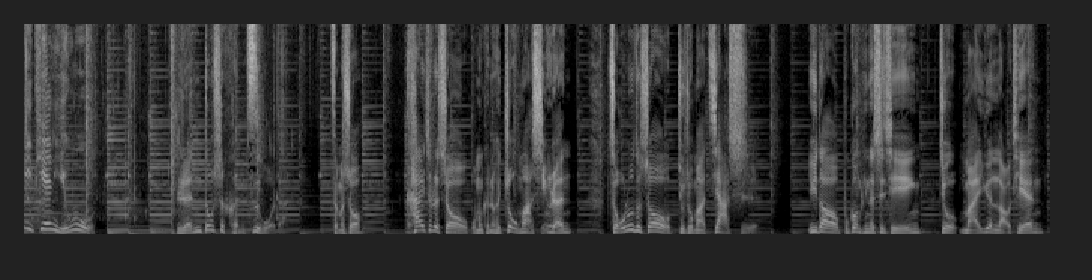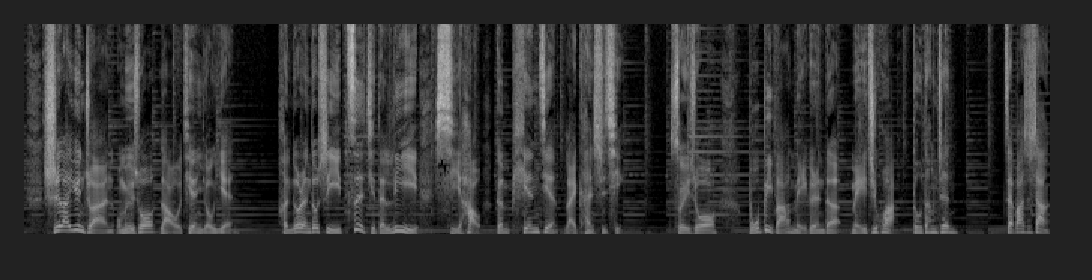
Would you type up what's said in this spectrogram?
一天一物，人都是很自我的。怎么说？开车的时候，我们可能会咒骂行人；走路的时候就咒骂驾驶；遇到不公平的事情就埋怨老天。时来运转，我们又说老天有眼。很多人都是以自己的利益、喜好跟偏见来看事情，所以说不必把每个人的每一句话都当真。在巴士上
